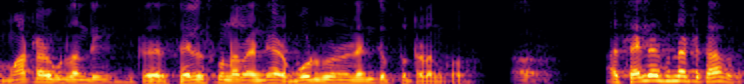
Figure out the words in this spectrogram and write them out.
మాట్లాడకూడదండి ఇక్కడ సైలెన్స్ ఉండాలండి అక్కడ బోర్డు చూడండి అని చెప్తుంటాడు అనుకో. అది సైలెన్స్ ఉన్నట్లు కాదు.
